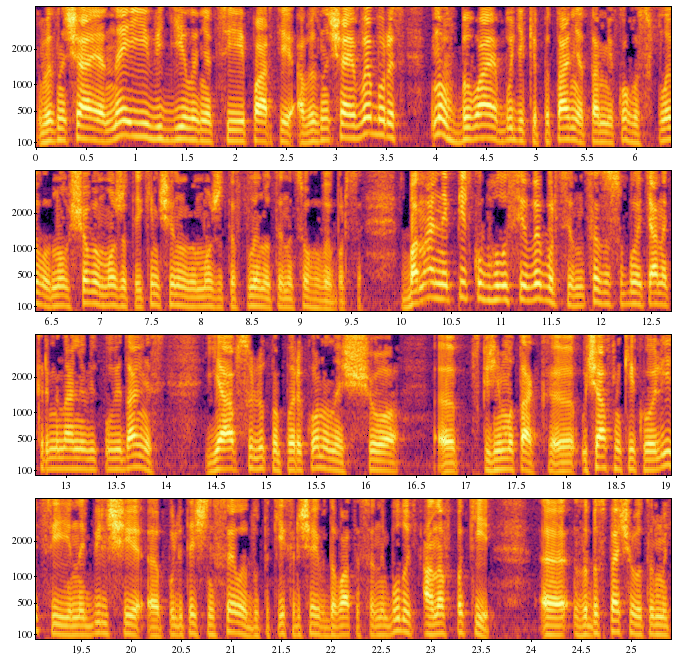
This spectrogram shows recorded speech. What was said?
визначає не її відділення цієї партії, а визначає виборець, воно вбиває будь-яке питання там якогось впливу. Ну що ви можете, яким чином ви можете вплинути на цього виборця? Банальний підкуп голосів виборців ну, це за собою тягне кримінальну відповідальність. Я абсолютно переконаний, що. е, Скажімо так, е, учасники коаліції, найбільші е, політичні сили до таких речей вдаватися не будуть, а навпаки, забезпечуватимуть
